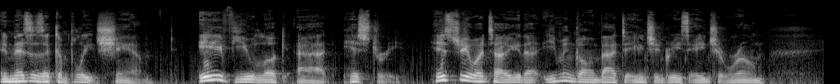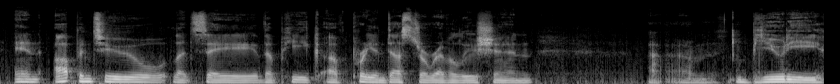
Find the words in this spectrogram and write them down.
And this is a complete sham if you look at history, history would tell you that even going back to ancient Greece, ancient Rome, and up into let's say the peak of pre-industrial revolution, um, beauty,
